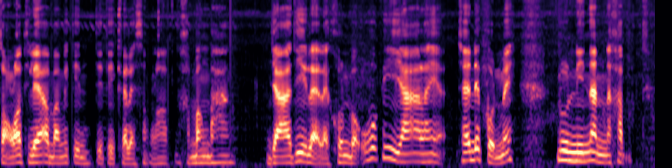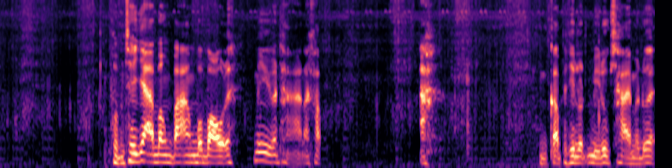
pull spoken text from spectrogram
สองรอบที่แล้วอะบาเมกตินติดๆกันเลยสองรอบนะครับบางๆ ยาที่หลาย ๆ คนบอกโอ้พี่ยาอะไรอะใช้ได้ผลไหมนู่นนี่นั่นนะครับ ผมใช้ยาบางๆเบาๆเลยไม่มีปัญหานะครับอะผมกลับไปที่รถมีลูกชายมาด้วย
